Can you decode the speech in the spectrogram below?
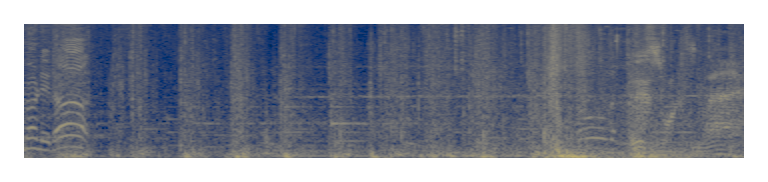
Turn it up! This one's mine.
